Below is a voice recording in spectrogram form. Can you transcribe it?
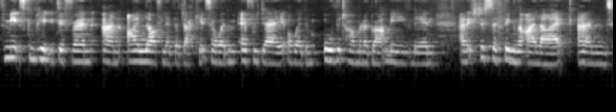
For me, it's completely different, and I love leather jackets. I wear them every day. I wear them all the time when I go out in the evening, and it's just a thing that I like, and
